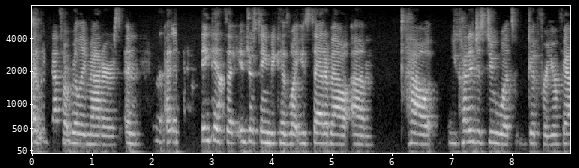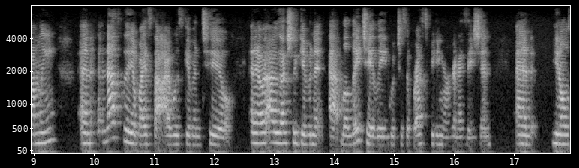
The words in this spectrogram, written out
I think that's what really matters, and I think it's uh, interesting because what you said about um, how you kind of just do what's good for your family, and and that's the advice that I was given too. And I, I was actually given it at La Leche League, which is a breastfeeding organization, and you know,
